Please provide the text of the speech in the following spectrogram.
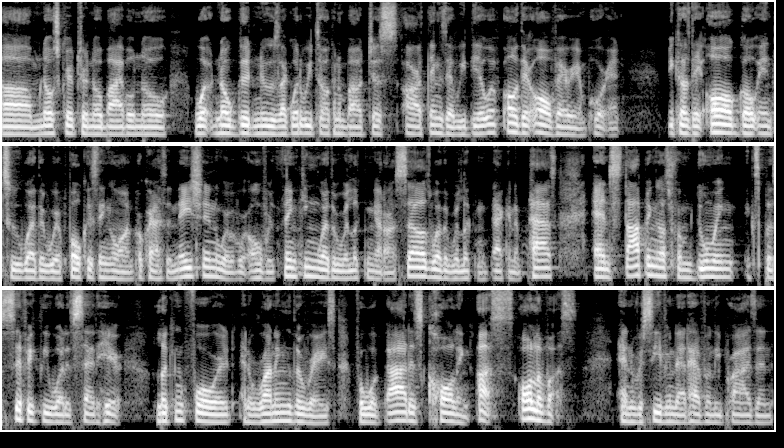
Um, no scripture, no Bible, no what, no good news. Like, what are we talking about? Just our things that we deal with. Oh, they're all very important because they all go into whether we're focusing on procrastination, whether we're overthinking, whether we're looking at ourselves, whether we're looking back in the past, and stopping us from doing specifically what is said here, looking forward and running the race for what God is calling us, all of us, and receiving that heavenly prize. And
